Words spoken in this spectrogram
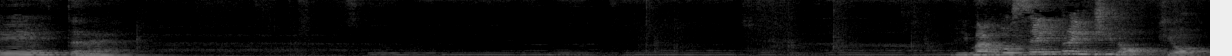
e 3. Rimango sempre in ginocchio.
